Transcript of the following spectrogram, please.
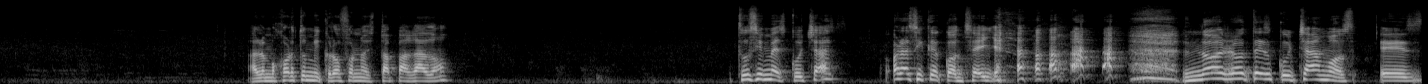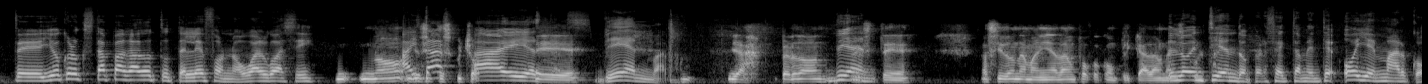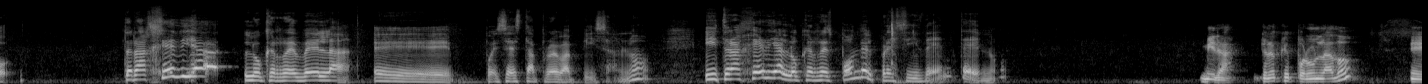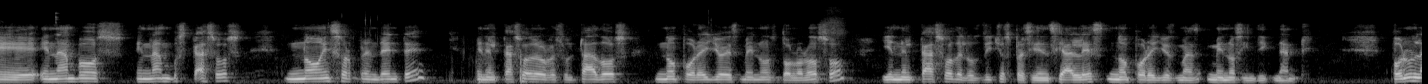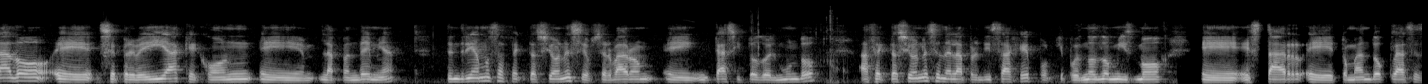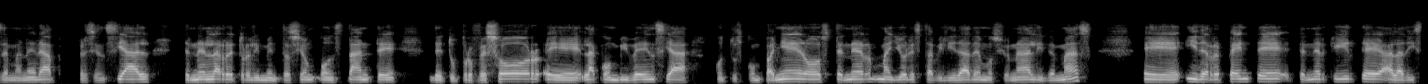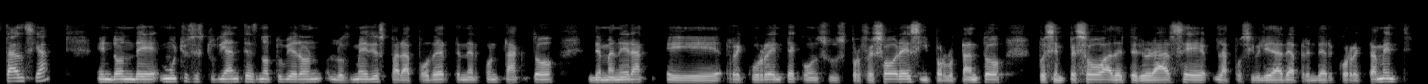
A lo mejor tu micrófono está apagado. ¿Tú sí me escuchas? Ahora sí que con señas. no, no te escuchamos. Este, yo creo que está apagado tu teléfono o algo así. No, yo sí te escucho. Ahí estás. Eh, Bien, Marco. Ya, perdón. Bien. Este, ha sido una mañana un poco complicada. Lo entiendo perfectamente. Oye, Marco, tragedia lo que revela eh, pues esta prueba PISA, ¿no? Y tragedia lo que responde el presidente, ¿no? Mira, creo que por un lado, eh, en, ambos, en ambos casos no es sorprendente. En el caso de los resultados, no por ello es menos doloroso. Y en el caso de los dichos presidenciales, no por ello es más, menos indignante. Por un lado, eh, se preveía que con eh, la pandemia tendríamos afectaciones, se observaron en casi todo el mundo, afectaciones en el aprendizaje, porque pues no es lo mismo eh, estar tomando clases de manera presencial, tener la retroalimentación constante de tu profesor, la convivencia con tus compañeros, tener mayor estabilidad emocional y demás, y de repente tener que irte a la distancia en donde muchos estudiantes no tuvieron los medios para poder tener contacto de manera eh, recurrente con sus profesores y por lo tanto, pues empezó a deteriorarse la posibilidad de aprender correctamente.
